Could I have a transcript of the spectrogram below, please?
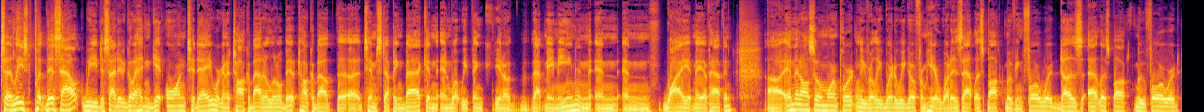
to at least put this out. We decided to go ahead and get on today. We're going to talk about it a little bit, talk about the uh, Tim stepping back and, and what we think you know that may mean and and and why it may have happened, and then also more importantly importantly, really, where do we go from here? What is Atlas Balk moving forward? Does Atlas Balk move forward?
